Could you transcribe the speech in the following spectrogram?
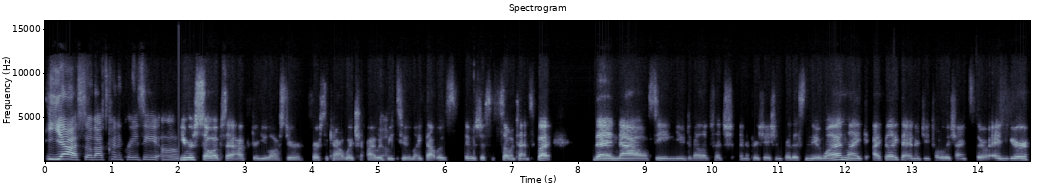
yeah, so that's kind of crazy. Um You were so upset after you lost your first account, which I would Yeah. be too. Like that was it was just so intense. But then now seeing you develop such an appreciation for this new one, like I feel like the energy totally shines through. And your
